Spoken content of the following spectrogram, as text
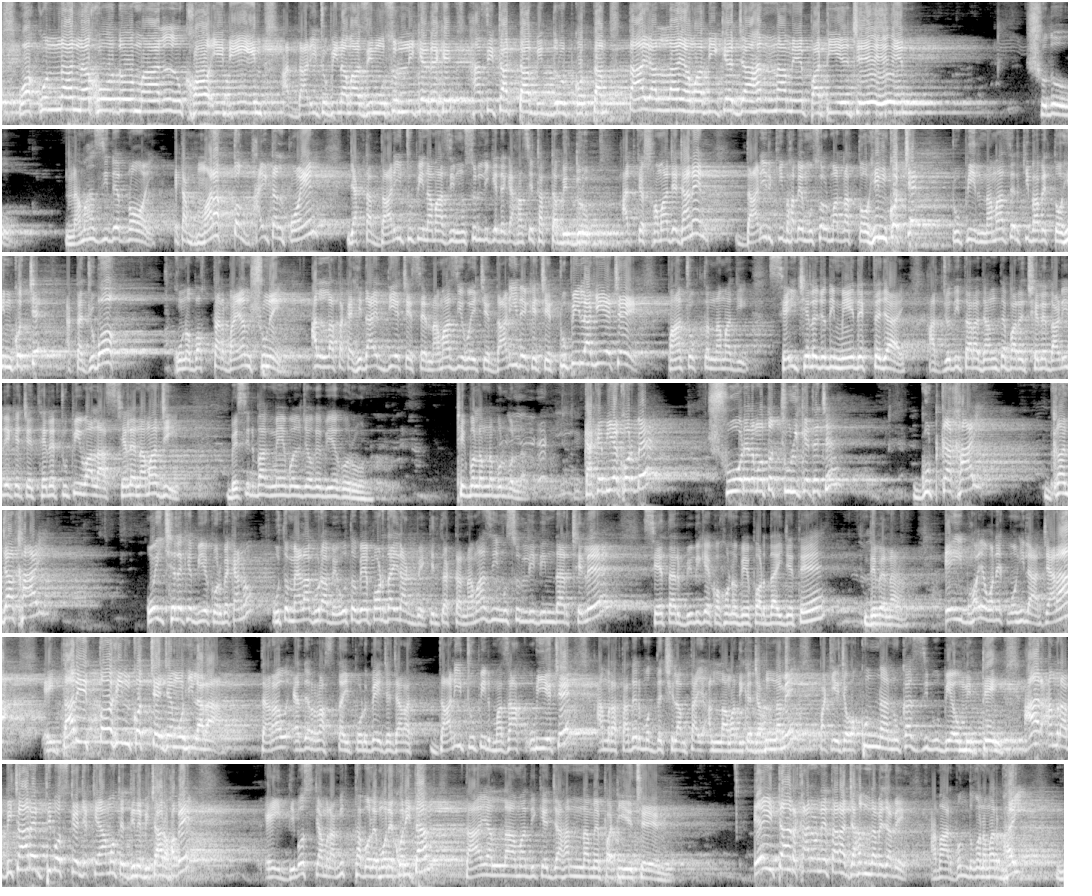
নাখুদু মাল খাইদিন। আর দাড়ি টুপি নামাজি মুসল্লিকে দেখে হাসি ঠাট্টা বিদ্রুপ করতাম, তাই আল্লাহ আমাদিকে জাহান্নামে পাঠিয়েছেন। শুধু নামাজিদের নয়, এটা মারাত্মক ভাইটাল পয়েন্ট যে একটা দাড়ি টুপি নামাজি মুসল্লিকে দেখে হাসি ঠাট্টা বিদ্রুপ। আজকে সমাজে জানেন, দাড়ির কীভাবে মুসলমানরা তহিন করছে, টুপির নামাজের কীভাবে তহিন করছে। একটা যুবক, কোনো বক্তার বায়ান শুনে আল্লাহ তাকে হৃদায়ত দিয়েছে, সে নামাজি হয়েছে, দাড়ি রেখেছে, টুপি লাগিয়েছে পাঁচ অক্তর নামাজি। সেই ছেলে যদি মেয়ে দেখতে যায়, আর যদি তারা জানতে পারে ছেলে দাড়ি রেখেছে, ছেলে টুপিওয়ালা, ছেলে নামাজি, বেশিরভাগ মেয়ে বলছে, ওকে বিয়ে করুন। ঠিক বললাম না ভুল বললাম? কাকে বিয়ে করবে? শুয়োরের মতো চুল কেটেছে, গুটকা খায়, গাঁজা খায়, ওই ছেলেকে বিয়ে করবে কেন? ও তো মেলা ঘুরাবে, ও তো বেপর্দাই রাখবে। কিন্তু একটা নামাজি মুসল্লি, দিনদার ছেলে সে তার বিবিকে কখনো বেপর্দায় যেতে দেবে না। এই ভয়ে অনেক মহিলা, যারা এই দারিত্বহীন করছে যে মহিলারা, তারাও এদের রাস্তায় পড়বে যে যারা দাড়ি টুপির মাজাক উড়িয়েছে, আমরা তাদের মধ্যে ছিলাম, তাই আল্লাহ আমাদিকে জাহান্নামে পাঠিয়েছে। অকুন্না নুকাজিবু বিয়ৌমিদ্দিন আর আমরা বিচারের দিবসকে যে কেয়ামতের দিনে বিচার হবে, এই দিবসকে আমরা মিথ্যা বলে মনে করিতাম, তাই আল্লাহ আমাদিকে জাহান নামে পাঠিয়েছেন। এইটার কারণে তারা জাহান নামে যাবে। আমার বন্ধুগণ, আমার ভাই,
